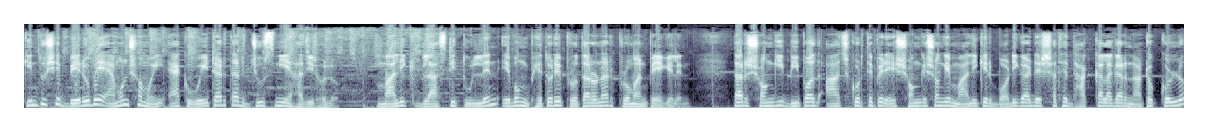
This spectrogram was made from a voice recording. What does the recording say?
কিন্তু সে বেরোবে এমন সময় এক ওয়েটার তার জুস নিয়ে হাজির হলো। মালিক গ্লাসটি তুললেন এবং ভেতরে প্রতারণার প্রমাণ পেয়ে গেলেন। তার সঙ্গী বিপদ আজ করতে পেরে সঙ্গে সঙ্গে মালিকের বডিগার্ডের সাথে ধাক্কা লাগার নাটক করল,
